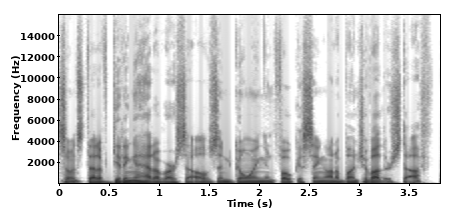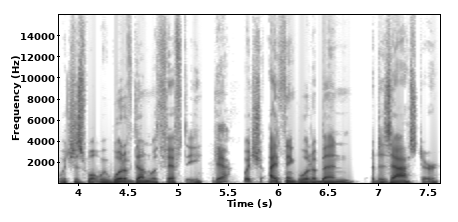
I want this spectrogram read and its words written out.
So instead of getting ahead of ourselves and going and focusing on a bunch of other stuff, which is what we would have done with 50, Yeah. which I think would have been a disaster,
